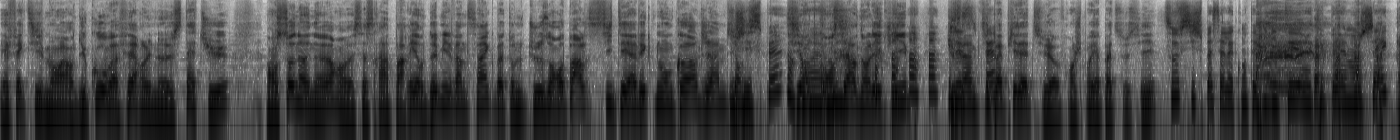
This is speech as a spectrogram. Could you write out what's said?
Effectivement, alors du coup on va faire une statue en son honneur, ça sera à Paris en 2025, bah, tu nous en reparles si t'es avec nous encore Jam, si J'espère. si on te conserve dans l'équipe, tu fais un petit papier là-dessus, hein. franchement il n'y a pas de souci. Sauf si je passe à la comptabilité et récupérer mon chèque.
